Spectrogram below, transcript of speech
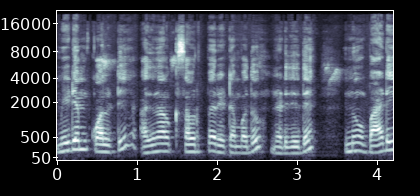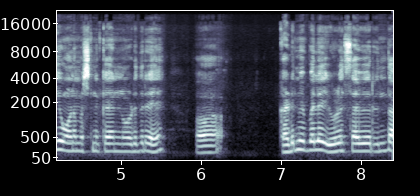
ಮೀಡಿಯಂ ಕ್ವಾಲಿಟಿ ಹದಿನಾಲ್ಕು ಸಾವಿರ ರೂಪಾಯಿ ರೇಟ್ ಎಂಬುದು ನಡೆದಿದೆ. ಇನ್ನು ಬಾಡಿಗೆ ಒಣಮೆಣಸಿನಕಾಯಿ ನೋಡಿದರೆ ಕಡಿಮೆ ಬೆಲೆ ಏಳು ಸಾವಿರದಿಂದ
